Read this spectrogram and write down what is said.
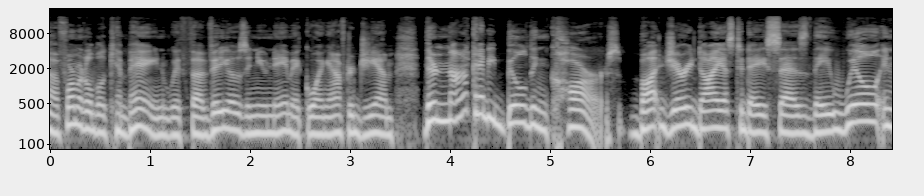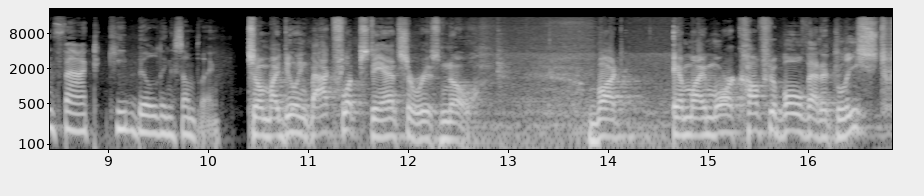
uh, formidable campaign with uh, videos and you name it going after GM. They're not going to be building cars, but Jerry Dias today says they will in fact keep building something. So am I doing backflips? The answer is no. But am I more comfortable that at least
